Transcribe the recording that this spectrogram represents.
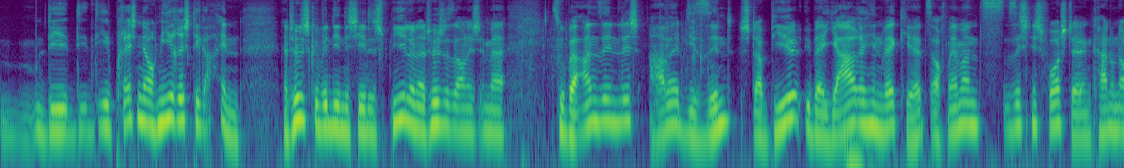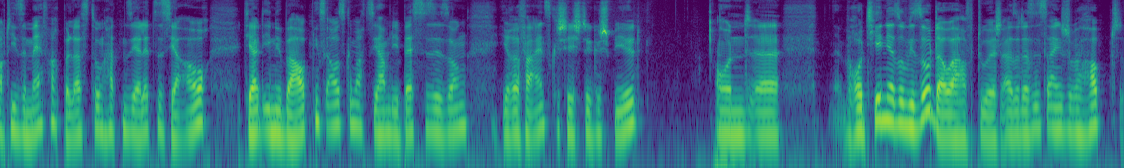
die, die, die brechen ja auch nie richtig ein. Natürlich gewinnen die nicht jedes Spiel und natürlich ist es auch nicht immer super ansehnlich, aber die sind stabil über Jahre hinweg jetzt, auch wenn man es sich nicht vorstellen kann. Und auch diese Mehrfachbelastung hatten sie ja letztes Jahr auch. Die hat ihnen überhaupt nichts ausgemacht. Sie haben die beste Saison ihrer Vereinsgeschichte gespielt und äh, rotieren ja sowieso dauerhaft durch. Also das ist eigentlich überhaupt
